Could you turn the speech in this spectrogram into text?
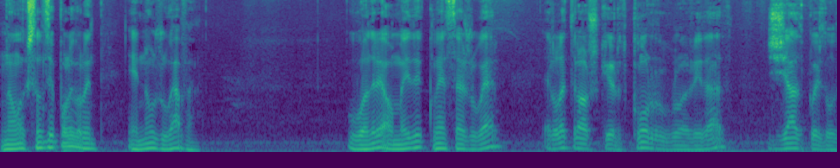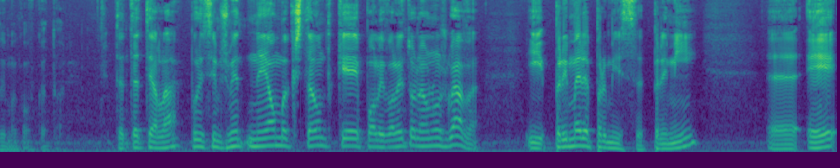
Não é uma questão de ser polivalente, é não jogava. O André Almeida começa a jogar a lateral esquerdo com regularidade já depois da última convocatória. Portanto, até lá, pura e simplesmente, nem é uma questão de que é polivalente ou não, não jogava. E primeira premissa, para mim, é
